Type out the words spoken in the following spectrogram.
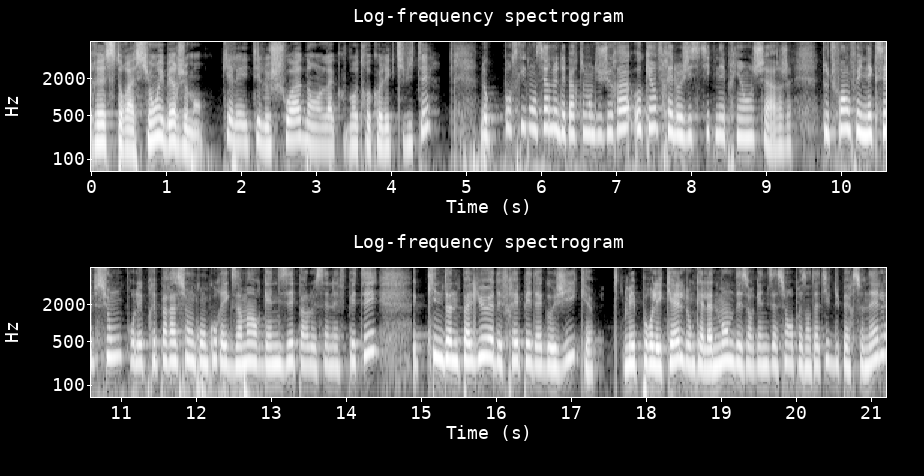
restauration, hébergement. Quel a été le choix dans votre collectivité? Donc, pour ce qui concerne le département du Jura, aucun frais logistique n'est pris en charge. Toutefois, on fait une exception pour les préparations aux concours et examens organisés par le CNFPT, qui ne donnent pas lieu à des frais pédagogiques mais pour lesquels, donc à la demande des organisations représentatives du personnel,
